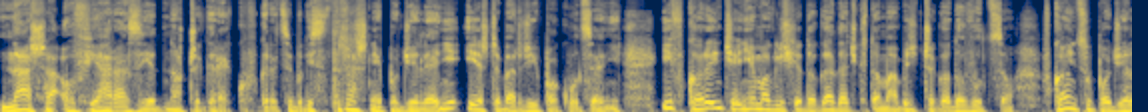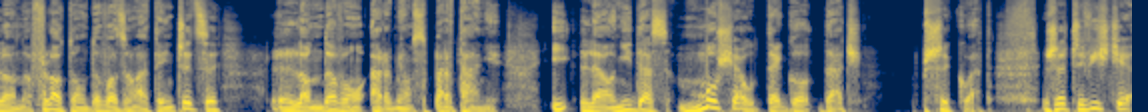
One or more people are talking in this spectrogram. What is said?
nasza ofiara zjednoczy Greków. Grecy byli strasznie podzieleni i jeszcze bardziej pokłóceni. I w Koryncie nie mogli się dogadać, kto ma być czego dowódcą. W końcu podzielono. Flotą dowodzą Ateńczycy, lądową armią Spartanie. I Leonidas musiał tego dać przykład. Rzeczywiście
